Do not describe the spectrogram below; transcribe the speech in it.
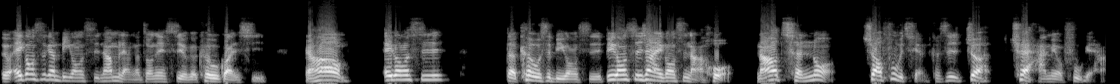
有 A 公司跟 B 公司，他们两个中间是有个客户关系，然后 A 公司的客户是 B 公司，B 公司向 A 公司拿货，然后承诺需要付钱，可是就却还没有付给他，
